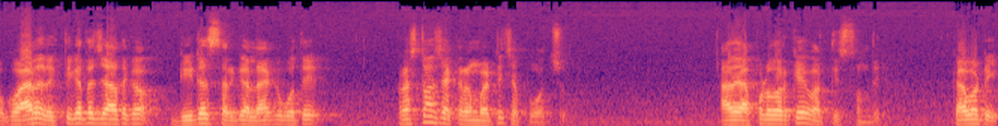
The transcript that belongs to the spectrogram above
ఒకవేళ వ్యక్తిగత జాతకం డీటెయిల్స్ సరిగ్గా లేకపోతే ప్రశ్న చక్రం బట్టి చెప్పవచ్చు. అది అప్పటి వరకే వర్తిస్తుంది. కాబట్టి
